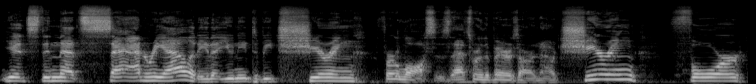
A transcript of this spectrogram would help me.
it's in that sad reality that you need to be cheering for losses. That's where the Bears are now. Cheering for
